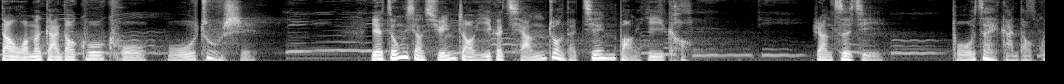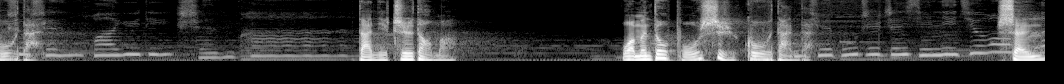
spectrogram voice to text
当我们感到孤苦无助时，也总想寻找一个强壮的肩膀依靠，让自己不再感到孤单。但你知道吗？我们都不是孤单的。神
